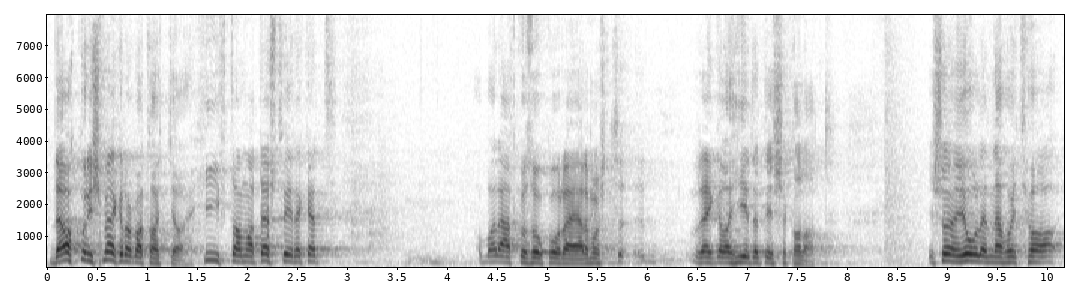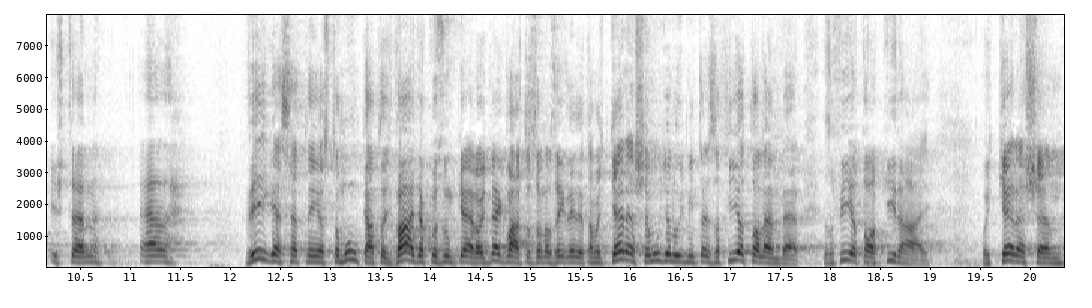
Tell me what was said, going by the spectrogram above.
de akkor is megragadhatja. Hívtam a testvéreket a barátkozó korrájára most reggel a hirdetések alatt. És olyan jó lenne, hogyha Isten el végezhetné azt a munkát, hogy vágyakozunk erre, hogy megváltozzon az életem, hogy keresem ugyanúgy, mint ez a fiatal ember, ez a fiatal király, hogy keresem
